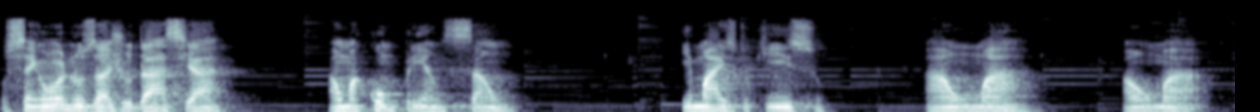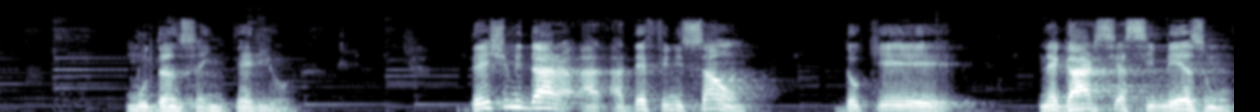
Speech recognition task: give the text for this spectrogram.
o Senhor nos ajudasse a, a uma compreensão e mais do que isso, a uma, a uma mudança interior. Deixe-me dar a, a definição do que negar-se a si mesmo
